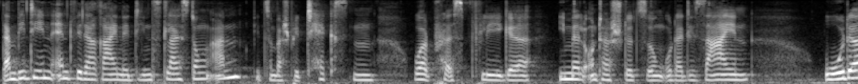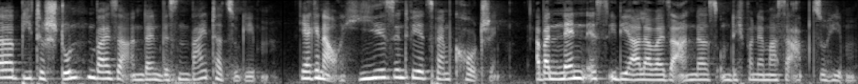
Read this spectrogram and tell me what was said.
Dann biete ihnen entweder reine Dienstleistungen an, wie zum Beispiel Texten, WordPress-Pflege, E-Mail-Unterstützung oder Design, oder biete stundenweise an, dein Wissen weiterzugeben. Ja genau, hier sind wir jetzt beim Coaching. Aber nenn es idealerweise anders, um dich von der Masse abzuheben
